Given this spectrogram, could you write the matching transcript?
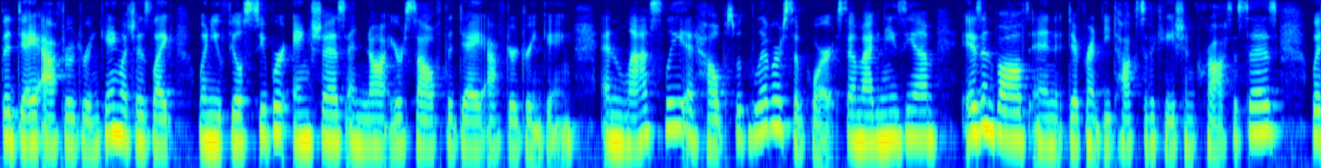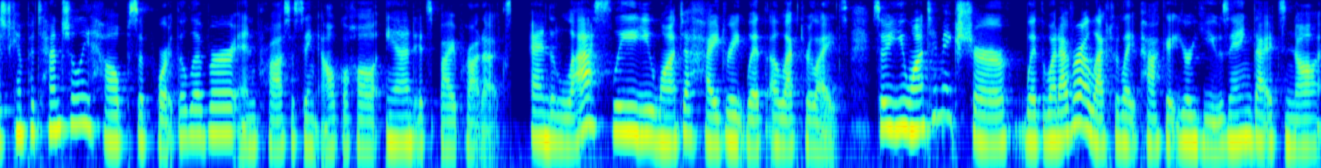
the day after drinking, which is like when you feel super anxious and not yourself the day after drinking. And lastly, it helps with liver support. So, magnesium is involved in different detoxification processes, which can potentially help support the liver in processing alcohol and its byproducts. And lastly, you want to hydrate with electrolytes. So, you want to make sure with whatever electrolyte packet you're using that it's not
